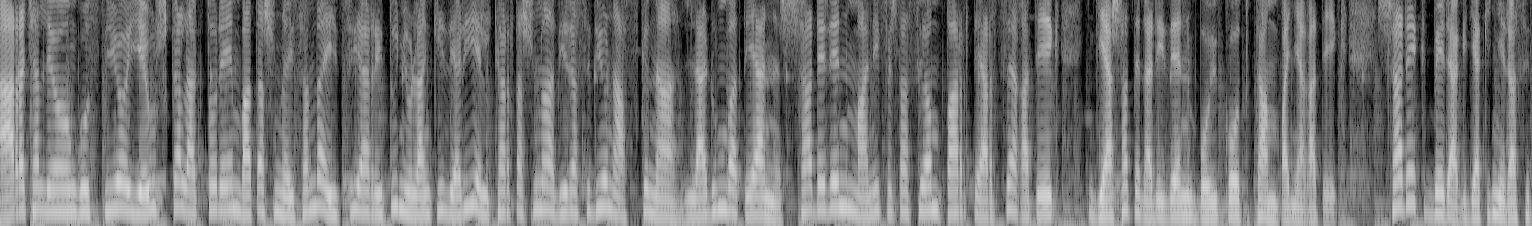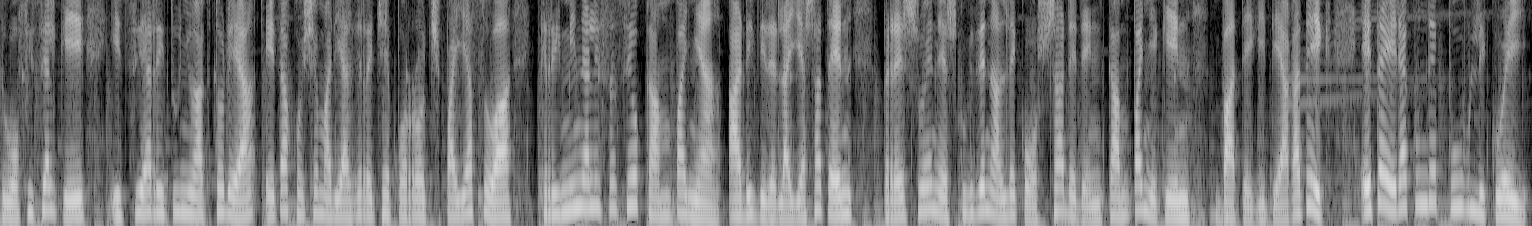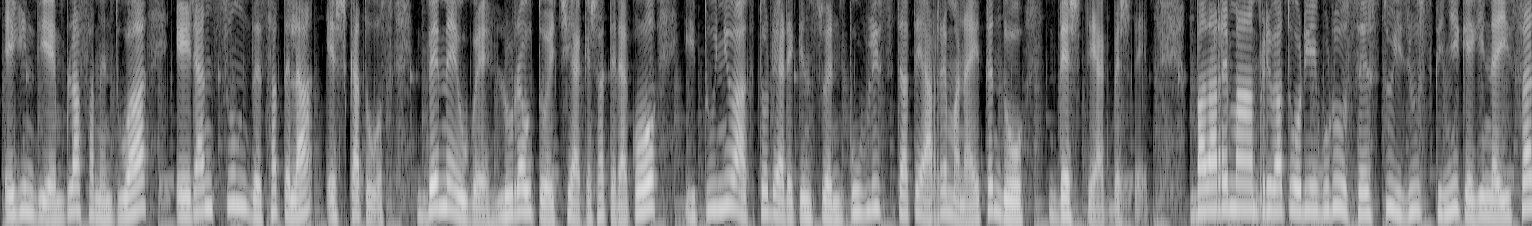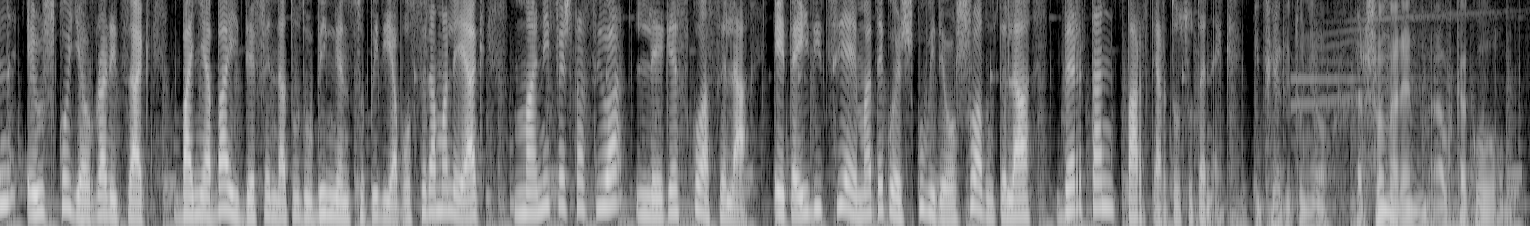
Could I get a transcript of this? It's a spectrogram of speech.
Arratxaldeon guztioi Euskal Aktoreen batasuna izan da itziarritu lankideari elkartasuna adierazidion azkena larun batean sareren manifestazioan parte hartzeagatik jasaten ari den boikot kanpainagatik. Sarek berak jakinerazitu ofizialki itziarritu aktorea eta Jose Maria Agirretxe porrotx paiazoa kriminalizazio kanpaina ari direla jasaten presoen eskubiden aldeko sareren kanpainekin bat egiteagatik. Eta erakunde pu publikoei egin die enplazamentua erantzun dezatela eskatuz. BMW lurauto etxeak esaterako ituño aktorearekin zuen publizitate harremana eten du besteak beste. Badarreman pribatu horiei buruz ez du iruzkinik egin nahi izan Eusko Jaurlaritzak, baina bai defendatu du bingen zupiria bozera maleak manifestazioa legezkoa zela eta iritzia emateko eskubide osoa dutela bertan parte hartu zutenek. Itziarrituño personaren aurkako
